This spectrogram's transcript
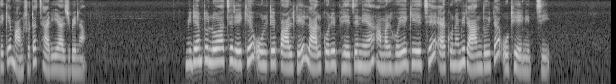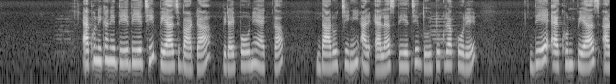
থেকে মাংসটা ছাড়িয়ে আসবে না। মিডিয়াম টু লো আছে রেখে উল্টে পাল্টে লাল করে ভেজে নেওয়া আমার হয়ে গিয়েছে। এখন আমি রান দইটা উঠিয়ে নিচ্ছি। এখন এখানে দিয়ে দিয়েছি পেঁয়াজ বাটা, প্রায় পৌনে এক কাপ। দারুচিনি আর এলাচ দিয়েছি দুই টুকরা করে। দিয়ে এখন পেঁয়াজ আর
